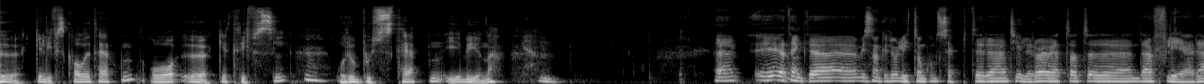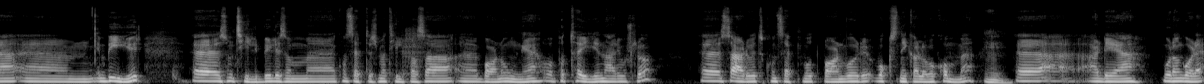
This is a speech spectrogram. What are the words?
øke livskvaliteten og øke trivsel mm. og robustheten i byene. Mm. Eh, jeg tenkte, Vi snakket jo litt om konsepter eh, tidligere, og jeg vet at eh, det er flere byer som tilbyr liksom konsepter som er tilpassa barn og unge. Og på Tøyen her i Oslo så er det jo et konsept mot barn hvor voksne ikke har lov å komme. Mm. Er det, Hvordan går det?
